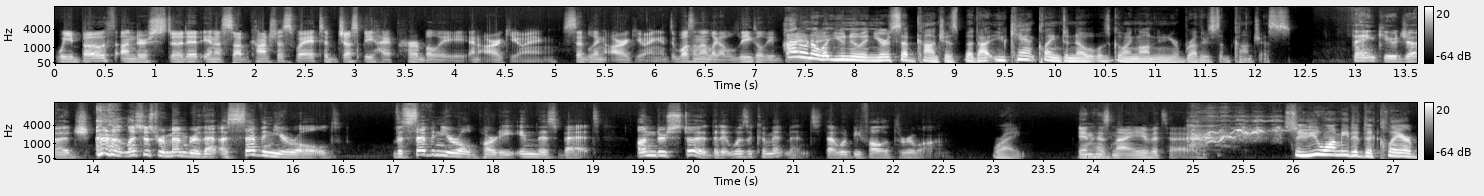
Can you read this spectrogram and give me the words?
we both understood it in a subconscious way to just be hyperbole and arguing, sibling arguing. It wasn't like a legally. I don't know what you knew in your subconscious, but I, you can't claim to know what was going on in your brother's subconscious. Thank you, Judge. Let's just remember that a seven year old, the seven year old party in this bet, understood that it was a commitment that would be followed through on. Right. in his naivete. So you want me to declare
